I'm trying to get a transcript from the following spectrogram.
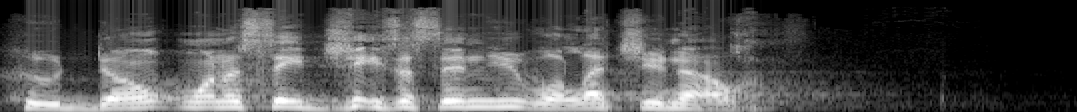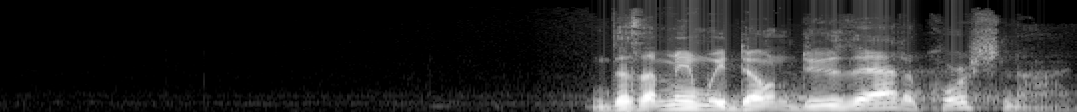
who don't want to see Jesus in you will let you know. Does that mean we don't do that? Of course not.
